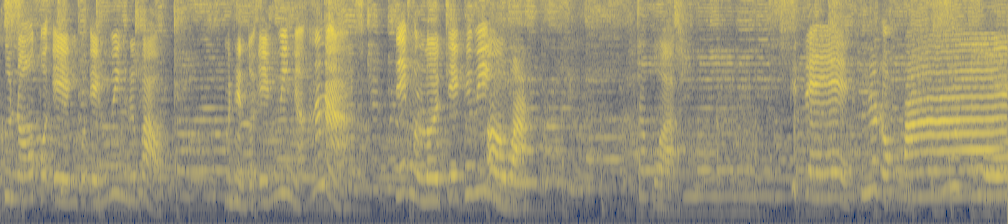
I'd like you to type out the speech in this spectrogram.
คือน้องตัวเองตัวเองวิ่งหรือเปล่า มันเห็นตัวเองวิ่งอะนั่นน่ะ เจ๊กหมดเลยเจ๊กที่วิ่งเออว่ะเจ้ากว่าพี่เจเลือดออกปาก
